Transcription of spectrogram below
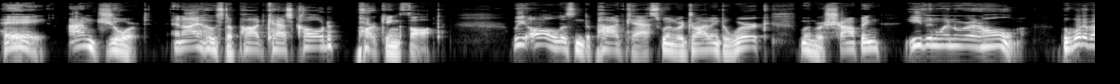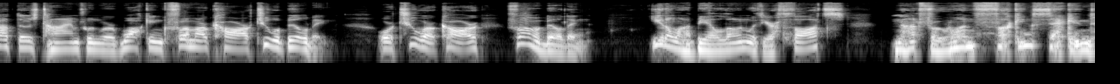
Hey, I'm Jort, and I host a podcast called Parking Thought. We all listen to podcasts when we're driving to work, when we're shopping, even when we're at home. But what about those times when we're walking from our car to a building, or to our car from a building? You don't want to be alone with your thoughts. Not for one fucking second.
